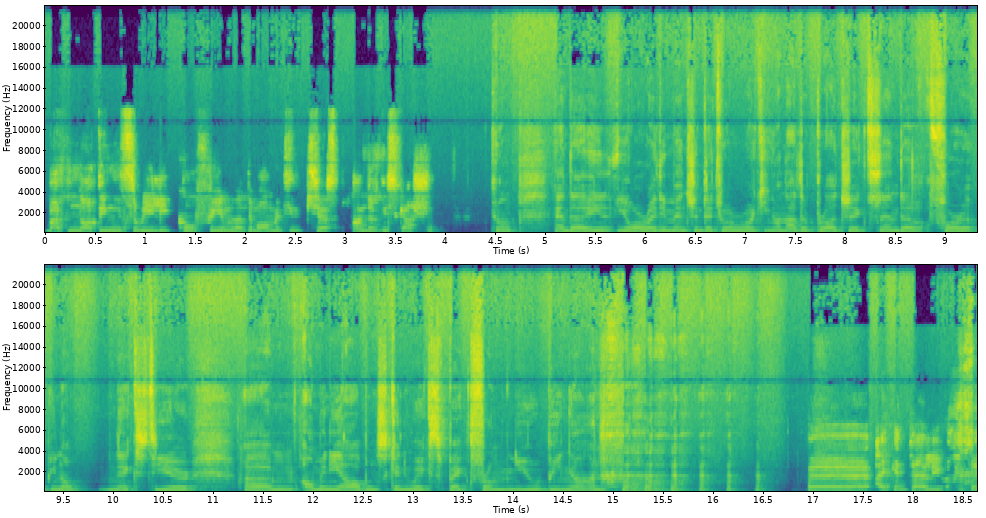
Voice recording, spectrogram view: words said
but nothing is really confirmed at the moment. It's just under discussion. Cool. And uh, you already mentioned that you are working on other projects, and uh, for you know next year, um, how many albums can you expect from you being on? Uh, I can tell you. so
